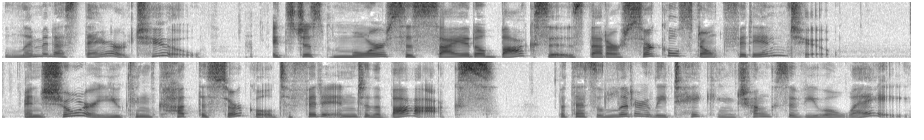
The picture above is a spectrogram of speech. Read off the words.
limit us there too. It's just more societal boxes that our circles don't fit into. And sure, you can cut the circle to fit it into the box, but that's literally taking chunks of you away.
